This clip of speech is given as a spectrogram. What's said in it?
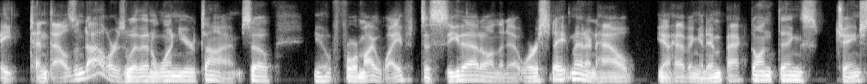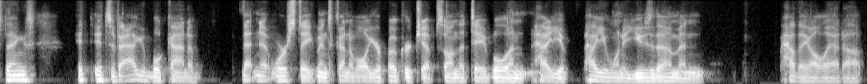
eight ten thousand dollars within a one year time. So, you know, for my wife to see that on the net worth statement and how you know having an impact on things, change things, it, it's valuable kind of that net worth statement's kind of all your poker chips on the table and how you how you want to use them and how they all add up.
